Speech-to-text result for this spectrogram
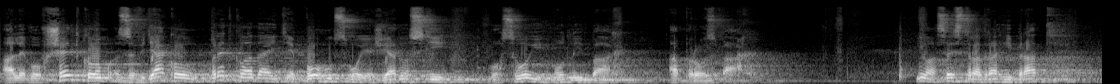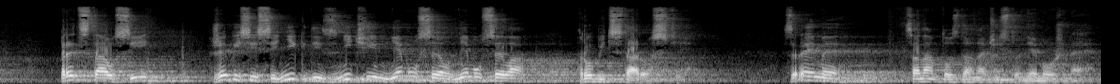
ale vo všetkom s vďakou predkladajte Bohu svoje žiadosti vo svojich modlitbách a prozbách. Milá sestra, drahý brat, predstav si, že by si si nikdy s ničím nemusel, nemusela robiť starosti. Zrejme sa nám to zdá načisto nemožné.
